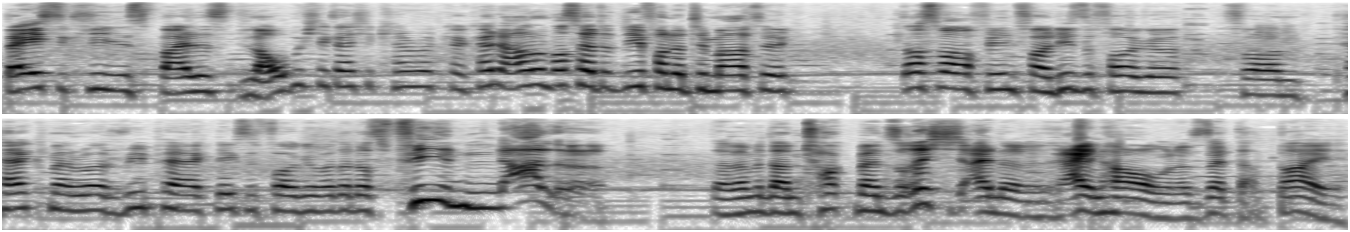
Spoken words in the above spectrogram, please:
Basically ist beides, glaube ich, der gleiche Charakter. Keine Ahnung, was haltet ihr von der Thematik? Das war auf jeden Fall diese Folge von Pac-Man World Repack. Nächste Folge wird dann das Finale. Da werden wir dann Talkman so richtig eine reinhauen. Also seid dabei.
